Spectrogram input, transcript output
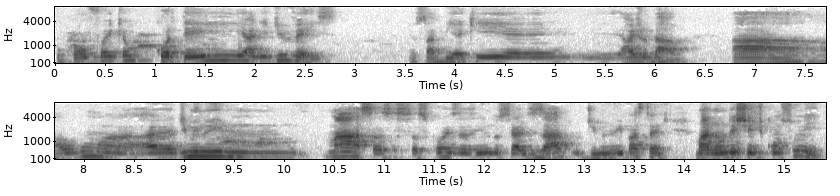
O pão foi que eu cortei ali de vez. Eu sabia que eh, ajudava. A, alguma, a diminuir massas, essas coisas industrializadas, diminui bastante. Mas não deixei de consumir.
